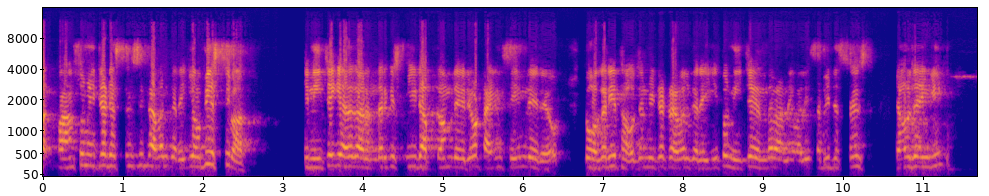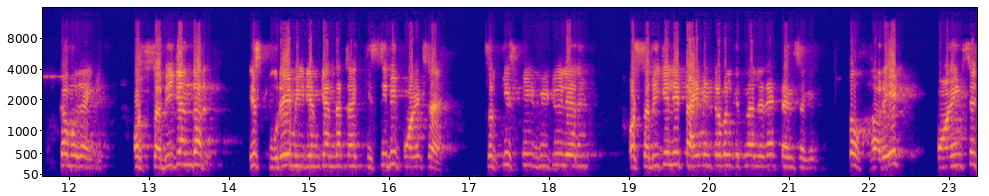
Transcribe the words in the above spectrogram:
500 मीटर डिस्टेंस से ट्रेवल करेगी। ऑब्वियस सी बात। कि नीचे की अगर अंदर की स्पीड आप कम ले रहे हो टाइम सेम ले रहे हो तो अगर ये थाउज़ेंड मीटर ट्रेवल करेगी तो नीचे अंदर आने वाली सभी डिस्टेंस क्या हो जाएँगी? कम हो जाएँगी। और सभी के अंदर, इस पूरे मीडियम के अंदर, चाहे किसी भी पॉइंट है, सबकी स्पीड वी टू ले रहे हैं। और सभी के लिए टाइम इंटरवल कितना ले रहे हैं? टेन सेकेंड तो हर एक पॉइंट से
